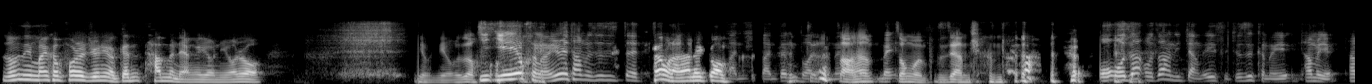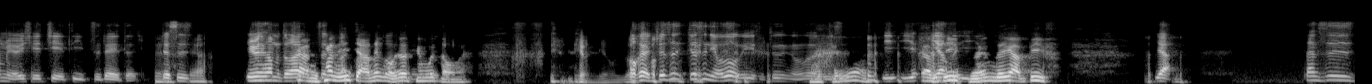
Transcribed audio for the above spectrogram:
说不定 Michael Porter Junior 跟他们两个有牛肉，有牛肉也也有可能，因为他们就是在 看我来那边板板凳端，好像中文不是这样讲的。我我知道我知道你讲的意思，就是可能他们有他们有一些芥蒂之类的，就是因为他们都在看看你讲那个我就听不懂了。有牛肉，OK，就是就是牛肉的意思，就是牛肉的意思，一一一样的意思。They got beef，yeah。但是，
